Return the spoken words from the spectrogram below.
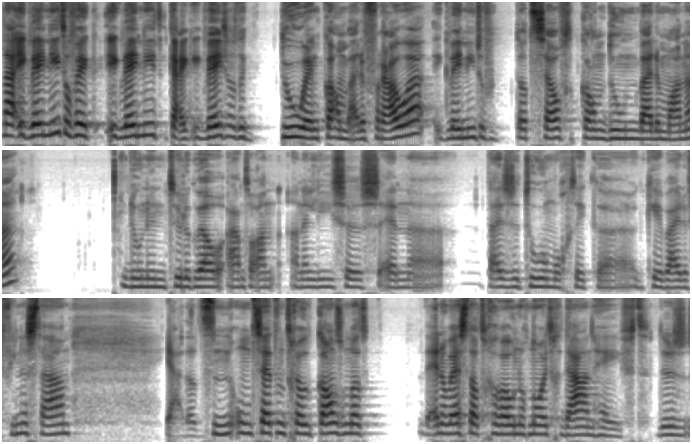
nou, ik weet niet of ik, ik weet niet, kijk, ik weet wat ik doe en kan bij de vrouwen. Ik weet niet of ik datzelfde kan doen bij de mannen. Ik doe nu natuurlijk wel een aantal an- analyses en eh, tijdens de tour mocht ik eh, een keer bij de fine staan. Ja, dat is een ontzettend grote kans, omdat de NOS dat gewoon nog nooit gedaan heeft. Dus,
